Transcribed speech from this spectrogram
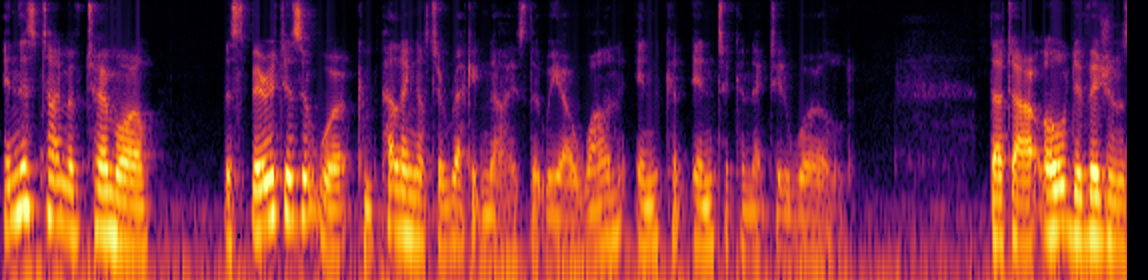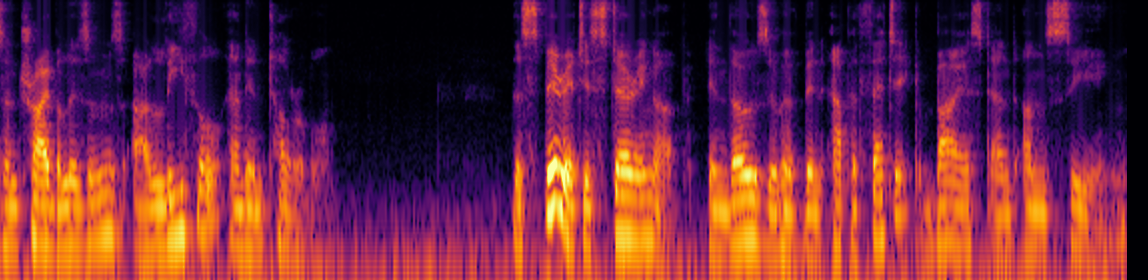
In this time of turmoil, the Spirit is at work compelling us to recognize that we are one interconnected world, that our old divisions and tribalisms are lethal and intolerable. The Spirit is stirring up in those who have been apathetic, biased, and unseeing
